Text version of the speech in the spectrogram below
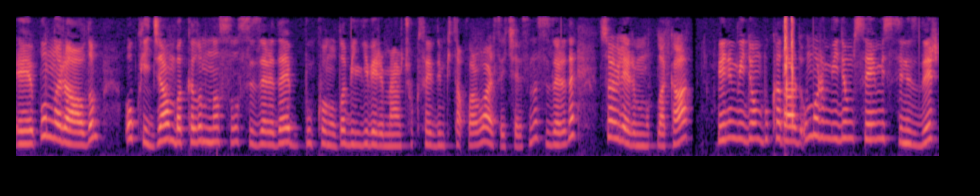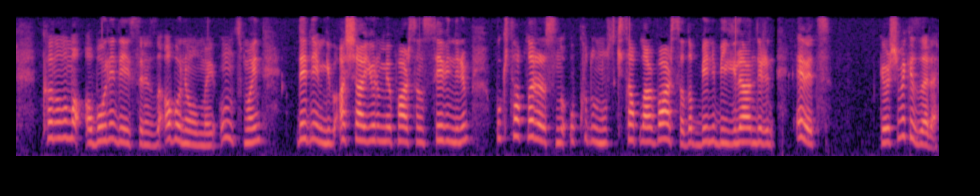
Ee, bunları aldım. Okuyacağım bakalım nasıl sizlere de bu konuda bilgi veririm. Eğer çok sevdiğim kitaplar varsa içerisinde sizlere de söylerim mutlaka. Benim videom bu kadardı. Umarım videomu sevmişsinizdir. Kanalıma abone değilseniz de abone olmayı unutmayın. Dediğim gibi aşağı yorum yaparsanız sevinirim. Bu kitaplar arasında okuduğunuz kitaplar varsa da beni bilgilendirin. Evet Görüşmek üzere.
